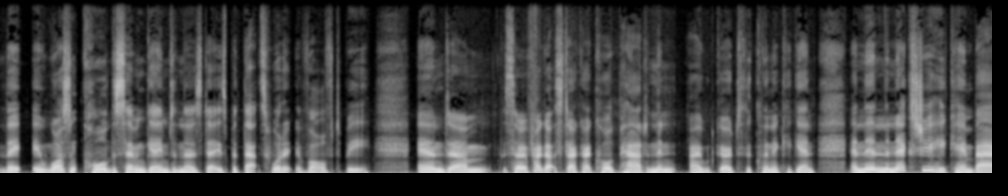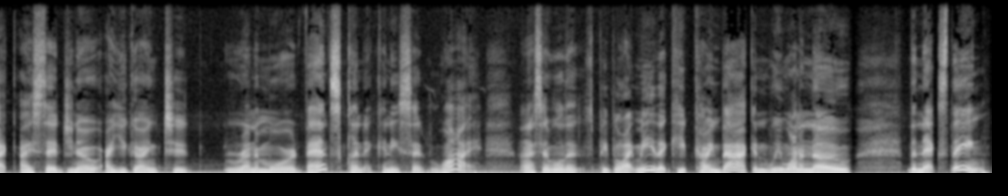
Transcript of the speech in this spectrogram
they it wasn't called the seven games in those days, but that's what it evolved to be. And um, so if I got stuck, I called Pat, and then I would go to the clinic again. And then the next year he came back. I said, you know, are you going to run a more advanced clinic? And he said, why? And I said, well, there's people like me that keep coming back, and we want to know the next thing.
